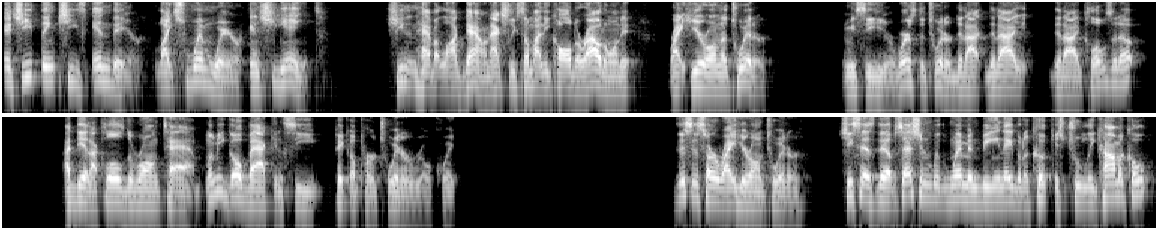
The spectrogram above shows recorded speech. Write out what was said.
and she thinks she's in there like swimwear and she ain't she didn't have it locked down actually somebody called her out on it right here on a twitter let me see here where's the twitter did i did i did i close it up I did. I closed the wrong tab. Let me go back and see, pick up her Twitter real quick. This is her right here on Twitter. She says the obsession with women being able to cook is truly comical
